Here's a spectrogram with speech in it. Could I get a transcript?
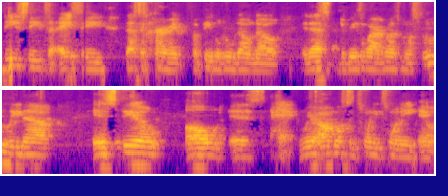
DC to AC. That's the current for people who don't know, and that's the reason why it runs more smoothly now. It's still old as heck. We're almost in 2020, and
